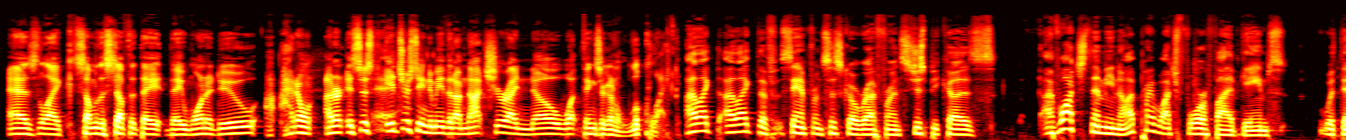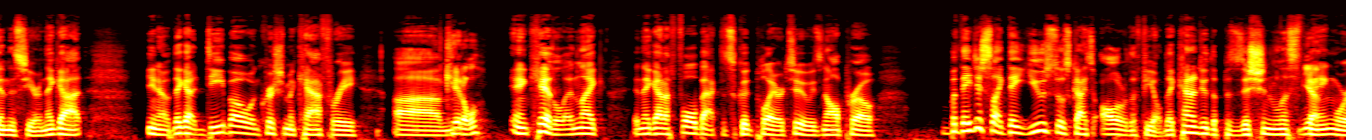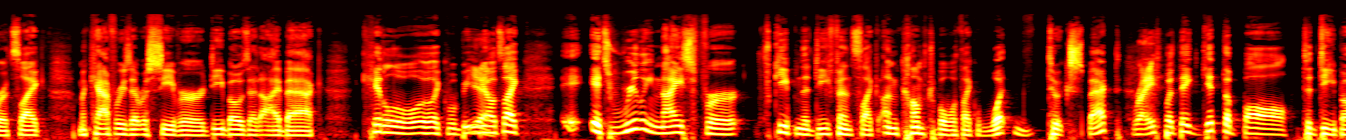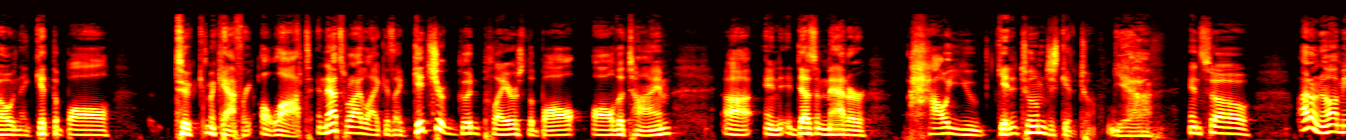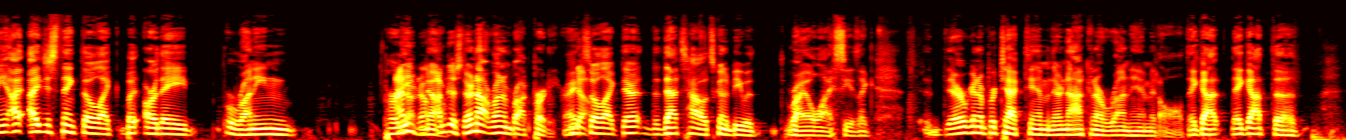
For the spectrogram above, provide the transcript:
as like some of the stuff that they they want to do. I- I don't I don't. It's just interesting to me that I'm not sure I know what things are going to look like. i like i like the san francisco reference just because i've watched them you know i probably watched four or five games with them this year and they got you know they got Deebo and christian mccaffrey um, Kittle. and Kittle, and like, and they got a fullback that's a good player too. He's an All Pro. But they just like they use those guys all over the field. They kind of do the positionless Yeah. thing where it's like McCaffrey's at receiver, Deebo's at I back, Kittle will, like will be. You know, it's like it, it's really nice for, for keeping the defense like uncomfortable with like what to expect. Right. But they get the ball to Deebo and they get the ball to McCaffrey a lot. And that's what I like is like get your good players the ball all the time. Uh, and it doesn't matter how you get it to them, just get it to them. Yeah. And so I don't know. I mean, I, I just think though, like, but are they running Purdy? I don't know. No, I'm just- they're not running Brock Purdy, right? No. So like, they're that's how it's going to be with Raiola. I see is like they're going to protect him and they're not going to run him at all. They got they got the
